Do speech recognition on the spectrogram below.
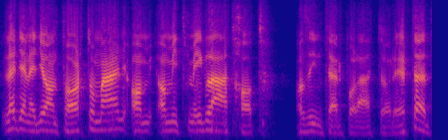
legyen egy olyan tartomány, am, amit még láthat az interpolátor, érted?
